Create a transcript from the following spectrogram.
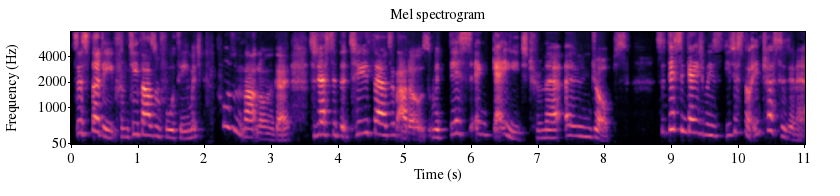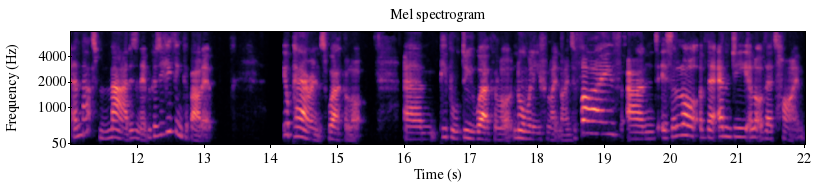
So, a study from 2014, which wasn't that long ago, suggested that two thirds of adults were disengaged from their own jobs. So, disengaged means you're just not interested in it. And that's mad, isn't it? Because if you think about it, your parents work a lot um, people do work a lot, normally from like nine to five, and it's a lot of their energy, a lot of their time.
